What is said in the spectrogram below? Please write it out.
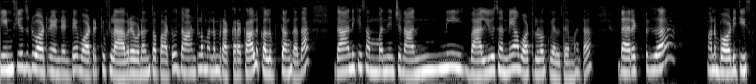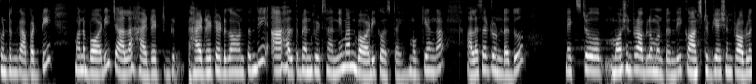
ఇన్ఫ్యూజ్డ్ వాటర్ ఏంటంటే వాటర్కి ఫ్లేవర్ ఇవ్వడంతో పాటు దాంట్లో మనం రకరకాలు కలుపుతాం కదా! దానికి సంబంధించిన అన్ని వాల్యూస్ అన్నీ ఆ వాటర్లోకి వెళ్తాయి అన్నమాట డైరెక్ట్గా మన బాడీ తీసుకుంటుంది కాబట్టి మన బాడీ చాలా హైడ్రేట్ హైడ్రేటెడ్గా ఉంటుంది. ఆ హెల్త్ బెనిఫిట్స్ అన్నీ మన బాడీకి వస్తాయి. ముఖ్యంగా అలసట ఉండదు. నెక్స్ట్ మోషన్ ప్రాబ్లం ఉంటుంది. కాన్స్టిబ్యూషన్ ప్రాబ్లం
